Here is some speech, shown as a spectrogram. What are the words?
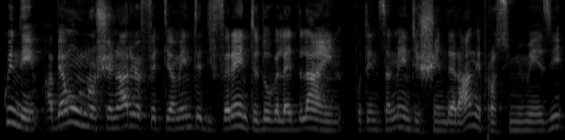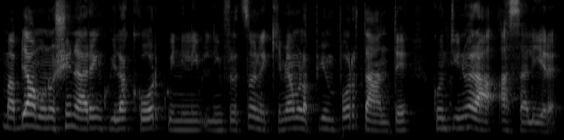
Quindi abbiamo uno scenario effettivamente differente dove l'headline potenzialmente scenderà nei prossimi mesi, ma abbiamo uno scenario in cui la core, quindi l'inflazione chiamiamola più importante, continuerà a salire.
